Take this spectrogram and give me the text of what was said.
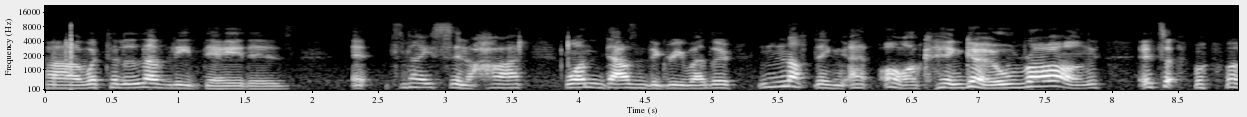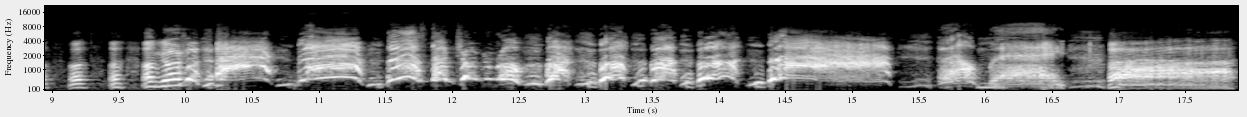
Ah, what a lovely day it is. It's nice and hot, 1000 degree weather, nothing at all can go wrong. It's a. Uh, uh, uh, uh, I'm going for. Ah! Ah! Ah! Stop trying to roll! Ah! Ah! Ah! Ah! Ah! Help me! Ah!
